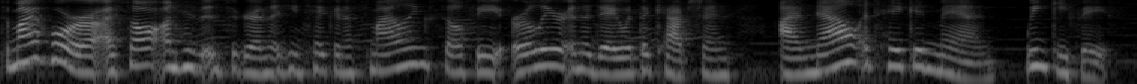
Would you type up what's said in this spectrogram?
To my horror, I saw on his Instagram that he'd taken a smiling selfie earlier in the day with the caption, I'm now a taken man, winky face.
